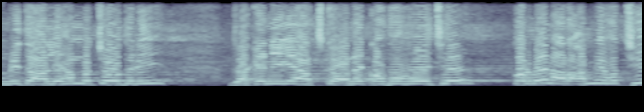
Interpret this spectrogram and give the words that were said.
মৃত আলী আহমদ চৌধুরী যাকে নিয়ে আজকে অনেক কথা হয়েছে করবেন। আর আমি হচ্ছি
